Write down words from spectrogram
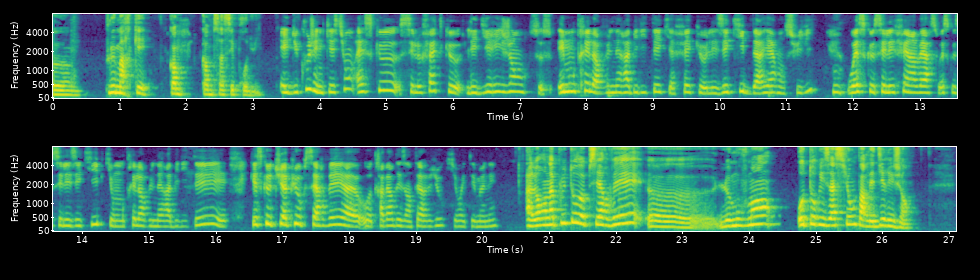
plus marqué quand, ça s'est produit. Et du coup, j'ai une question. Est-ce que c'est le fait que les dirigeants aient montré leur vulnérabilité qui a fait que les équipes derrière ont suivi? Ou est-ce que c'est l'effet inverse? Ou est-ce que c'est les équipes qui ont montré leur vulnérabilité? Qu'est-ce que tu as pu observer euh, au travers des interviews qui ont été menées? Alors, on a plutôt observé euh, le mouvement autorisation par les dirigeants.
